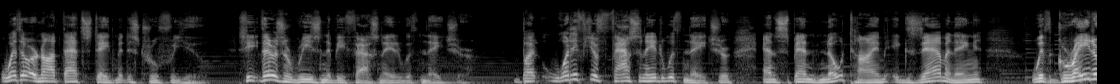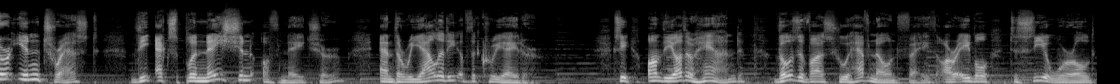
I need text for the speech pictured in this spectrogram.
Whether or not that statement is true for you, See, there's a reason to be fascinated with nature. But what if you're fascinated with nature and spend no time examining with greater interest the explanation of nature and the reality of the Creator? See, on the other hand, those of us who have known faith are able to see a world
